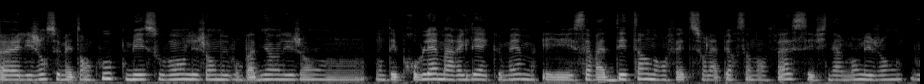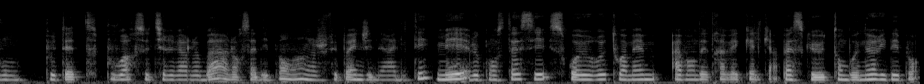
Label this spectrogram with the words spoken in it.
euh, les gens se mettent en couple mais souvent les gens ne vont pas bien, les gens ont, des problèmes à régler avec eux-mêmes et ça va déteindre en fait sur la personne en face et finalement les gens vont peut-être pouvoir se tirer vers le bas. Alors ça dépend, hein, je fais pas une généralité, mais le constat c'est sois heureux toi-même avant d'être avec quelqu'un parce que ton bonheur il dépend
